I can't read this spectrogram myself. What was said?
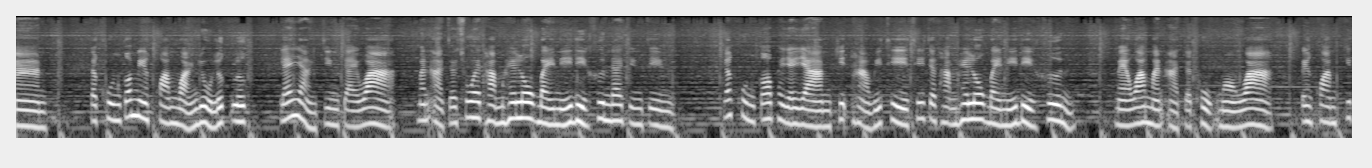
งาน แต่คุณก็มีความหวังอยู่ลึกๆ และอย่างจริงใจว่า มันอาจจะช่วยทำให้โลกใบนี้ดีขึ้นได้จริงๆ และคุณก็พยายามคิดหาวิธีที่จะทำให้โลกใบนี้ดีขึ้น แม้ว่ามันอาจจะถูกมองว่า เป็นความคิด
